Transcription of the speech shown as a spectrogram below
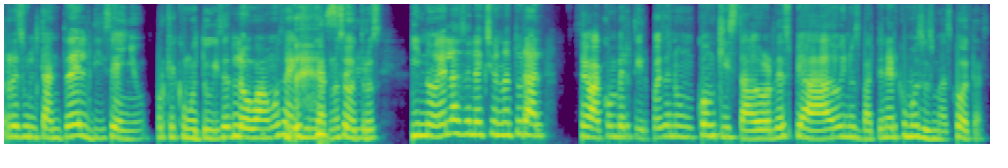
resultante del diseño, porque como tú dices, lo vamos a diseñar nosotros, y no de la selección natural, se va a convertir pues en un conquistador despiadado y nos va a tener como sus mascotas.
